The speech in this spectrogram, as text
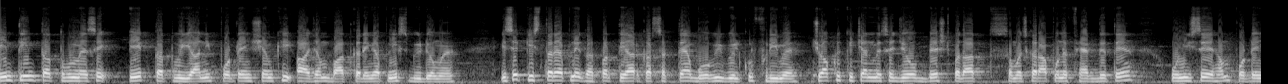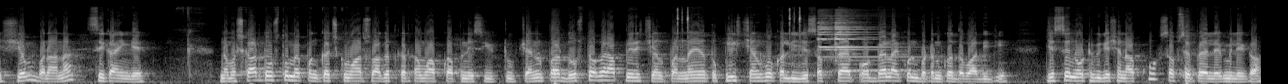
इन तीन तत्व में से एक तत्व यानी पोटेशियम की आज हम बात करेंगे अपनी इस वीडियो में। इसे किस तरह अपने घर पर तैयार कर सकते हैं, वो भी बिल्कुल फ्री में। जो आपके किचन में से जो बेस्ट पदार्थ समझकर आप उन्हें फेंक देते हैं, उन्हीं से हम पोटेशियम बनाना सिखाएँगे। नमस्कार दोस्तों, मैं पंकज कुमार स्वागत करता हूँ आपका अपने इस यूट्यूब चैनल पर। दोस्तों, अगर आप मेरे चैनल पर नए हैं तो प्लीज़ चैनल को कर लीजिए सब्सक्राइब और बेल आइकन बटन को दबा दीजिए, जिससे नोटिफिकेशन आपको सबसे पहले मिलेगा।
